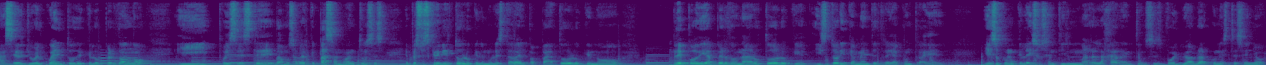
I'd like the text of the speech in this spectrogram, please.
hacer yo el cuento de que lo perdono y pues este, vamos a ver qué pasa, ¿no? Entonces empezó a escribir todo lo que le molestaba del papá, todo lo que no le podía perdonar o todo lo que históricamente traía contra él. Y eso como que la hizo sentir más relajada, entonces volvió a hablar con este señor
